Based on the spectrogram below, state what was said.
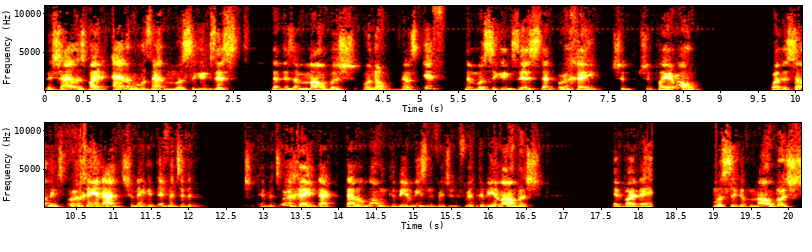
The shail is by an animal. Does that musik exist that there's a malbush or no? Now, if the musik exists, then urche should should play a role. Whether something's urche or not should make a difference. If it if it's urche, that that alone could be a reason for it, for it to be a malbush. If by the musig of Malbush,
